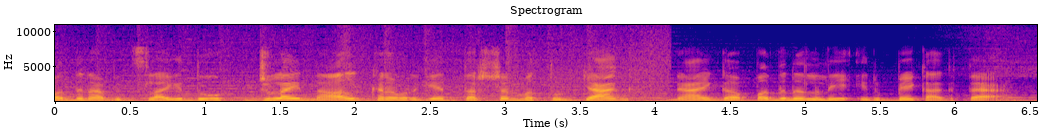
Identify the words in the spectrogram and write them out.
ಬಂಧನ ವಿಧಿಸಲಾಗಿದ್ದು, ಜುಲೈ ನಾಲ್ಕರವರೆಗೆ ದರ್ಶನ್ ಮತ್ತು ಗ್ಯಾಂಗ್ ನ್ಯಾಯಾಂಗ ಬಂಧನದಲ್ಲಿ ಇರಬೇಕಾಗುತ್ತೆ.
